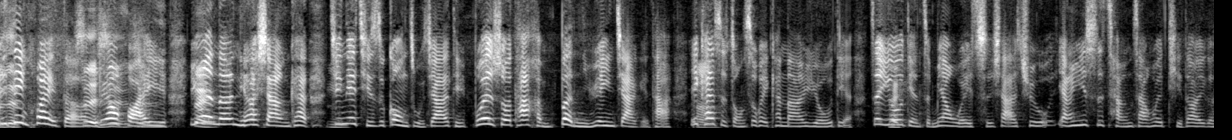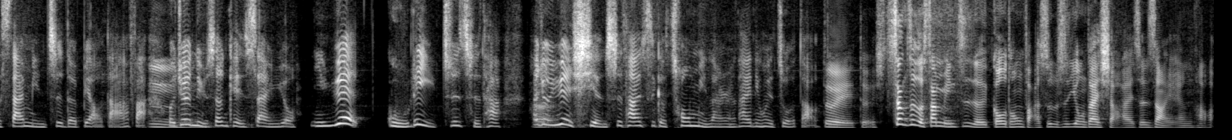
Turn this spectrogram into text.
一定会的，不要怀疑。因为呢，你要想想看，今天其实共主家庭不会说他很笨，你愿意嫁给他。一开始总是会看到优点，这优点怎么样维持下去？杨医师常常会提到一个三明治的表达法，我觉得女生可以善用。你越鼓励支持他，他就越显示他是个聪明男人，他一定会做到。对对，像这个三明治的沟通法，是不是用在小孩身上也很好？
